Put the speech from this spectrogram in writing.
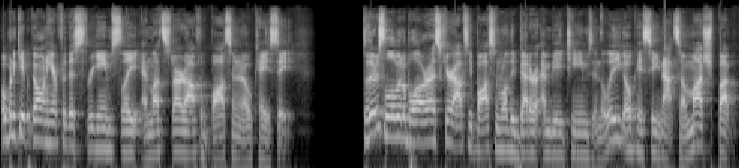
hoping to keep it going here for this three game slate. And let's start off with Boston and OKC. So there's a little bit of blow risk here. Obviously, Boston, one of the better NBA teams in the league. OKC, not so much. But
